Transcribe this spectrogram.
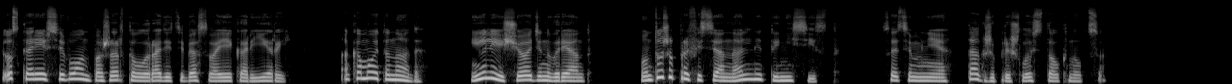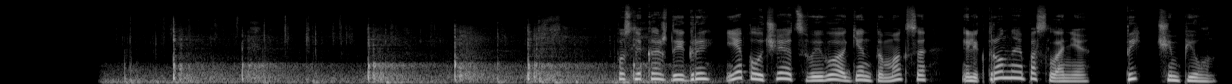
то, скорее всего, он пожертвовал ради тебя своей карьерой. А кому это надо? Или еще один вариант. Он тоже профессиональный теннисист. С этим мне также пришлось столкнуться. После каждой игры я получаю от своего агента Макса электронное послание «Ты чемпион».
